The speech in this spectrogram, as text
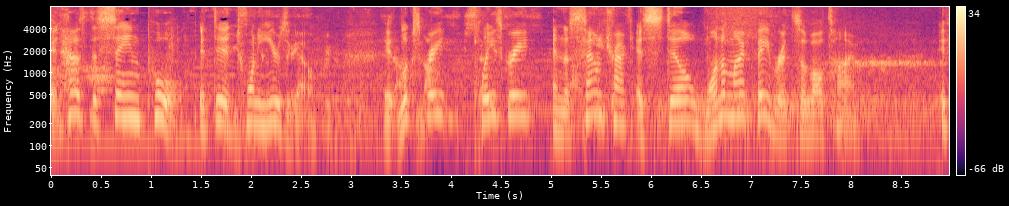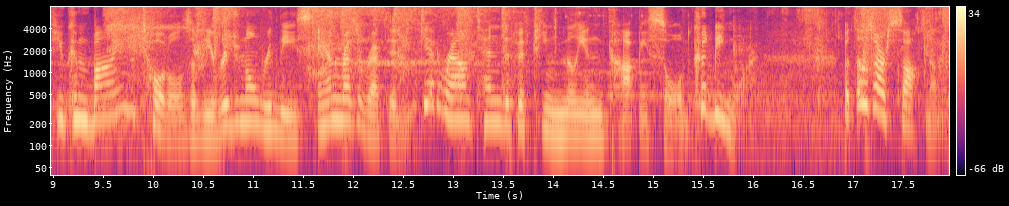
It has the same pull it did 20 years ago. It looks great, plays great, and the soundtrack is still one of my favorites of all time. If you combine the totals of the original release and Resurrected, you get around 10 to 15 million copies sold, could be more. But those are soft numbers.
